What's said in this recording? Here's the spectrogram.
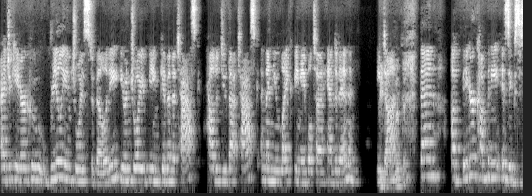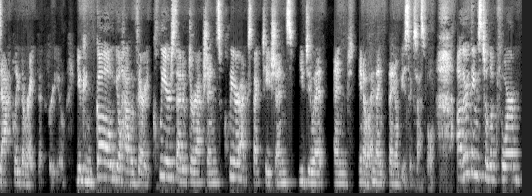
educator who really enjoys stability, you enjoy being given a task, how to do that task, and then you like being able to hand it in and be, be done, done then a bigger company is exactly the right fit for you. You can go, you'll have a very clear set of directions, clear expectations. You do it and, you know, and then, then you'll be successful. Other things to look for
